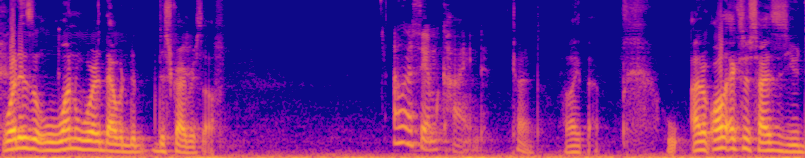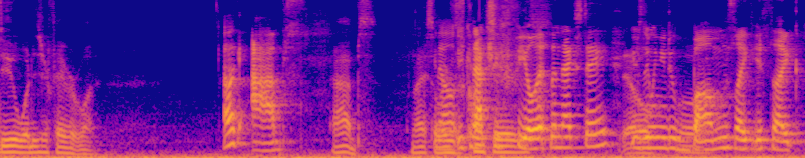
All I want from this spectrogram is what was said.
What is one word that would de- describe yourself? I want to say I'm kind. Kind. I like that. Out of all the exercises you do, what is your favorite one? I like abs. Abs. Nice. You know, you can actually feel it the next day. Yeah, Usually, when you do oh. bums, like it's like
